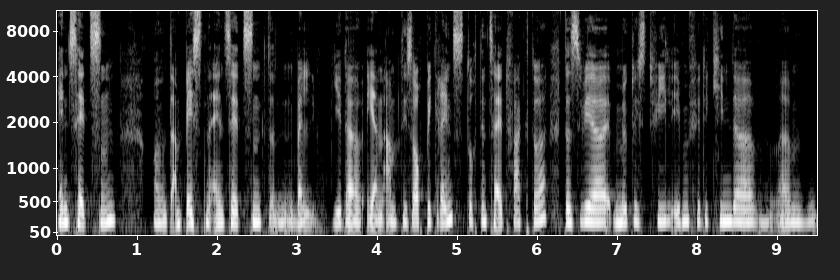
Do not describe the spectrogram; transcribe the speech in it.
einsetzen? Und am besten einsetzen, weil jeder Ehrenamt ist auch begrenzt durch den Zeitfaktor, dass wir möglichst viel eben für die Kinder ähm,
